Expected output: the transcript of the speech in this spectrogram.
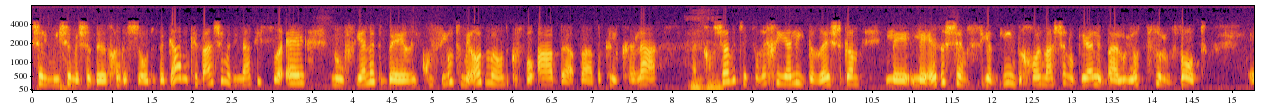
של מי שמשדר חדשות, וגם כיוון שמדינת ישראל מאופיינת בריכוזיות מאוד מאוד גבוהה בכלכלה, אני חושבת שצריך יהיה להידרש גם לאיזה שהם סייגים בכל מה שנוגע לבעלויות צולבות. אה,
